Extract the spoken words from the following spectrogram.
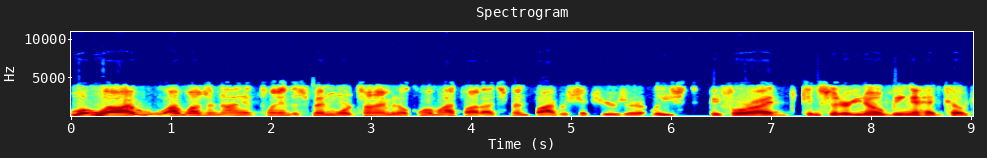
Well, well I, I wasn't. I had planned to spend more time in Oklahoma. I thought I'd spend five or six years there at least before I'd consider, you know, being a head coach.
